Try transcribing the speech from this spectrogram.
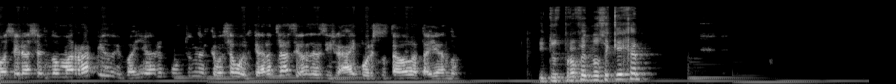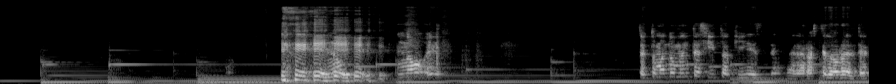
vas a ir haciendo más rápido y va a llegar el punto en el que vas a voltear atrás y vas a decir, ay, por eso estaba batallando. ¿Y tus profes no se quejan? No, eh, estoy tomando un tecito aquí, este, me agarraste la hora del té.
